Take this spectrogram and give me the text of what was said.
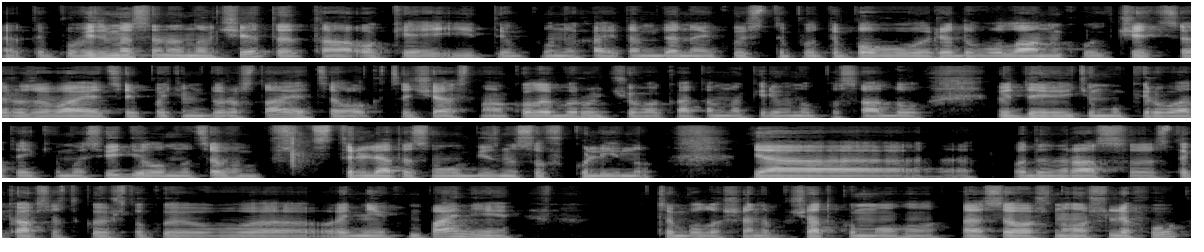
Е, типу, візьми сина навчити, та окей, і типу, нехай там йде на якусь типу типову рядову ланку, вчиться, розвивається і потім доростає. Це ок, це чесно. А коли беруть чувака там на керівну посаду, віддають йому керувати якимось відділом, ну це стріляти своєму бізнесу в коліно. Я один раз стикався з такою штукою в одній компанії. Це було ще на початку мого SEO-шного шляху.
